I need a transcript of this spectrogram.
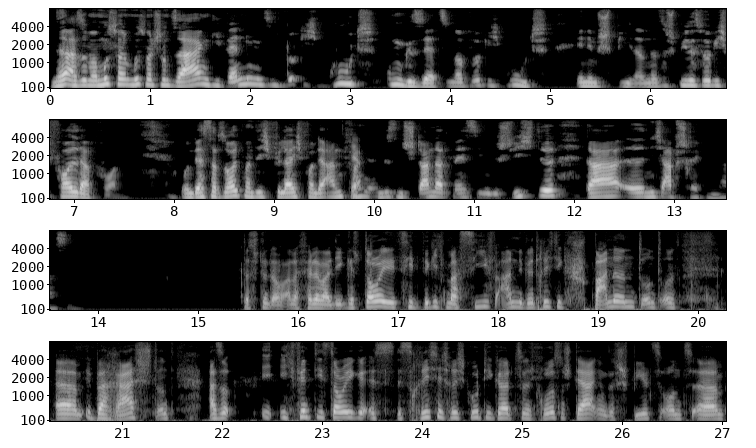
ne, also man muss, man muss man schon sagen, die Wendungen sind wirklich gut umgesetzt und auch wirklich gut in dem Spiel. Also das Spiel ist wirklich voll davon. Und deshalb sollte man sich vielleicht von der Anfang ja. ein bisschen standardmäßigen Geschichte da äh, nicht abschrecken lassen. Das stimmt auf alle Fälle, weil die Story die zieht wirklich massiv an, die wird richtig spannend und, und ähm, überrascht und also ich, ich finde, die Story ist, ist richtig, richtig gut. Die gehört zu den großen Stärken des Spiels und ähm,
